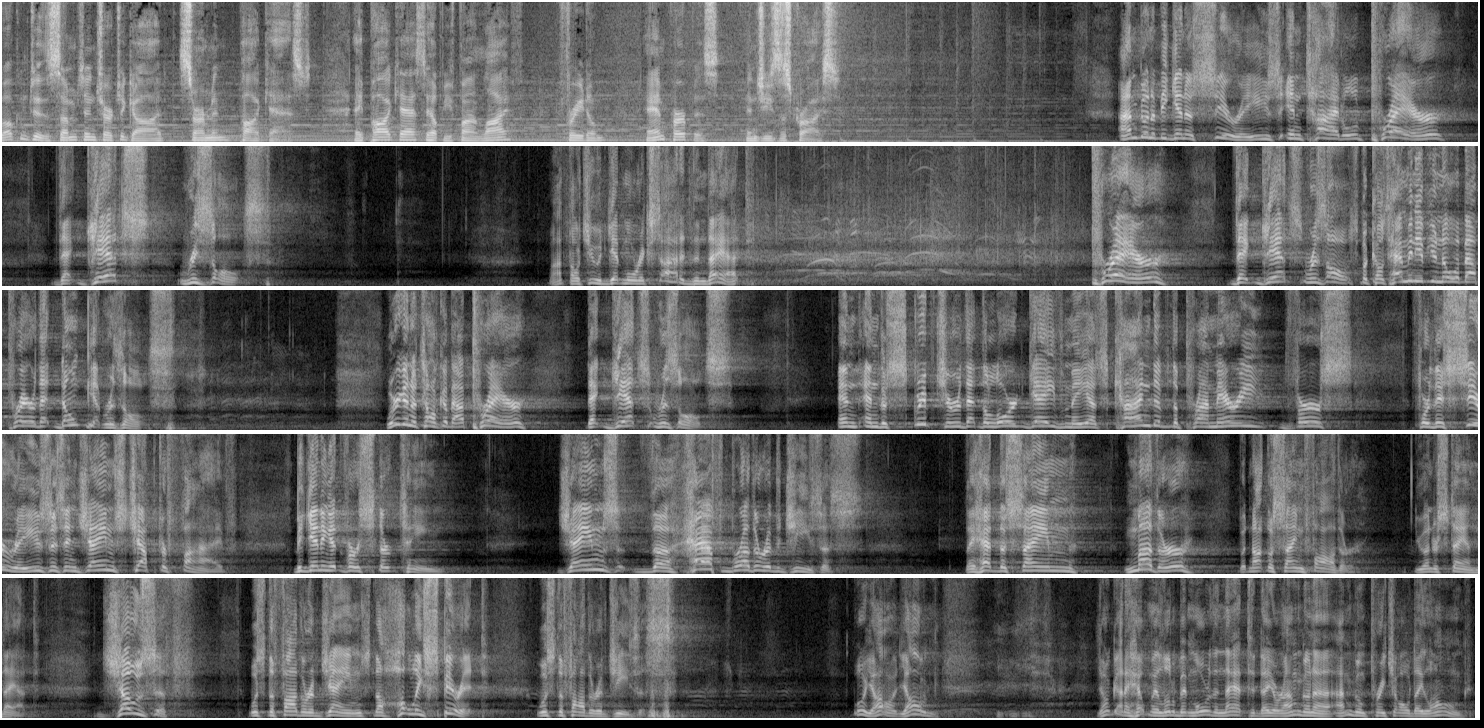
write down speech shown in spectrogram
Welcome to the Summerton Church of God Sermon Podcast, a podcast to help you find life, freedom, and purpose in Jesus Christ. I'm going to begin a series entitled Prayer That Gets Results. Well, I thought you would get more excited than that. Prayer that gets results. Because how many of you know about prayer that don't get results? We're going to talk about prayer that gets results. And, and the scripture that the Lord gave me as kind of the primary verse for this series is in James chapter 5, beginning at verse 13. James, the half brother of Jesus, they had the same mother, but not the same father. You understand that? Joseph was the father of James, the Holy Spirit was the father of Jesus. Well, y'all, y'all, y'all got to help me a little bit more than that today, or I'm gonna, I'm gonna preach all day long.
